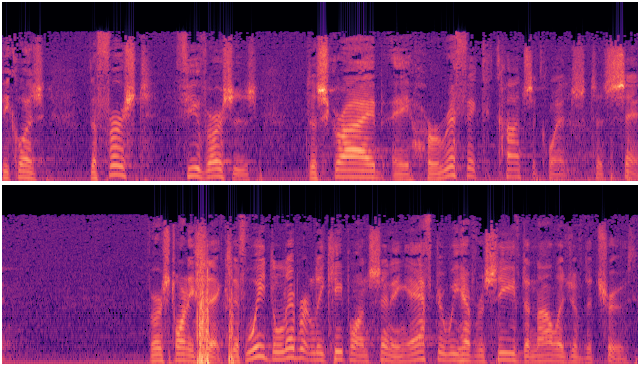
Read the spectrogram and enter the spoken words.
Because the first few verses describe a horrific consequence to sin. Verse 26 If we deliberately keep on sinning after we have received a knowledge of the truth,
